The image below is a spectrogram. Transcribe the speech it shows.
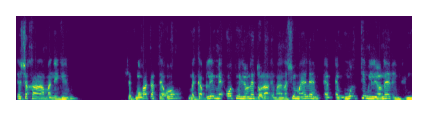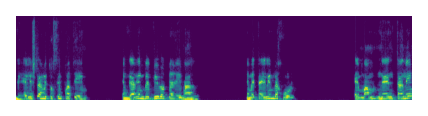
יש לך מנהיגים שתמורת הטרור מקבלים מאות מיליוני דולרים. האנשים האלה הם, הם, הם מולטי מיליונרים, הם, יש להם מטוסים פרטיים, הם גרים בווילות ברימל, הם מטיילים בחו"ל, הם נהנתנים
